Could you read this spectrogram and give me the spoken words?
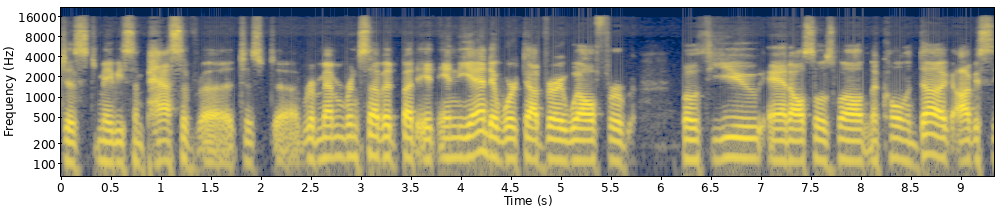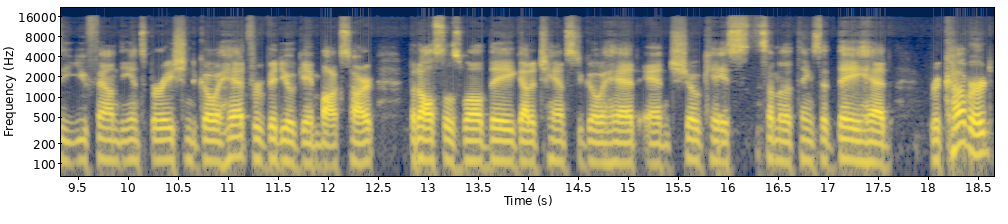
just maybe some passive uh, just uh, remembrance of it. But it, in the end it worked out very well for both you and also as well nicole and doug. Obviously you found the inspiration to go ahead for video game box art but also as well they got a chance to go ahead and showcase some of the things that they had recovered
